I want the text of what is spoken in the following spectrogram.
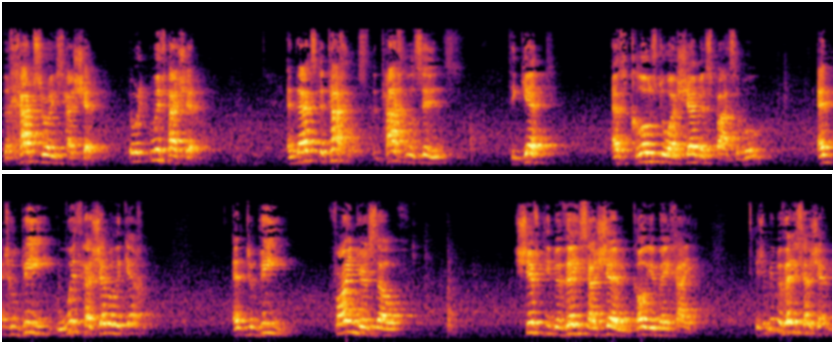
the Chatzrois Hashem. They were with Hashem. And that's the Tachlis. The Tachlis is to get as close to Hashem as possible and to be with Hashem Alikech. And to be, find yourself Shifti beveis Hashem kol yemei chayim. It should be beveis Hashem.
